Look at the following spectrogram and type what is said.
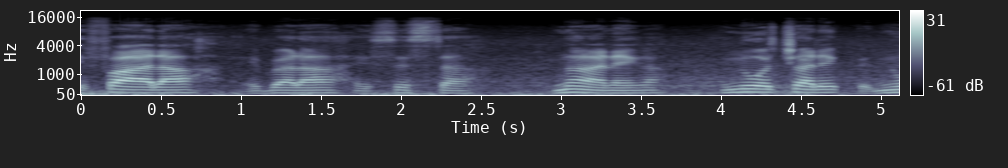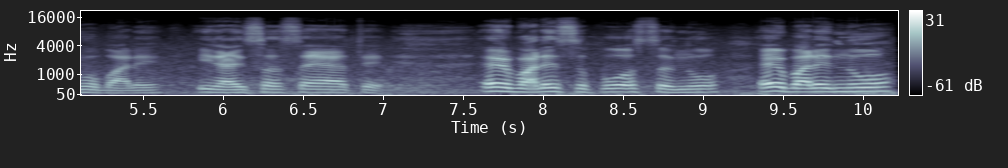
a father, a brother, a sister, none of them, no tragic with nobody in our society. Everybody's supposed to know, everybody know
